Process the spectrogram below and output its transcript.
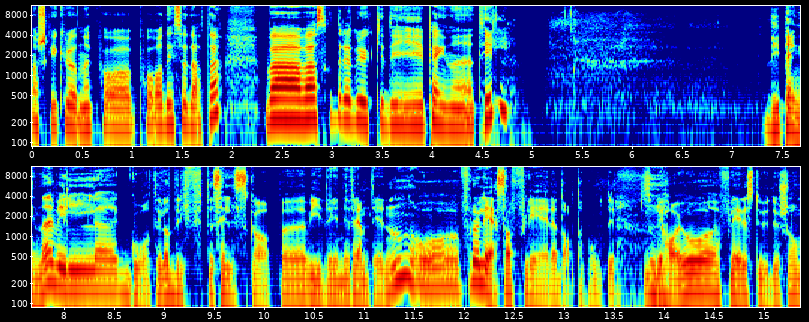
norske kroner på, på disse data. Hva, hva skal dere bruke de pengene til? De pengene vil eh, gå til å drifte selskapet videre inn i fremtiden, og for å lese av flere datapunkter. Så vi Mm. har jo flere studier som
